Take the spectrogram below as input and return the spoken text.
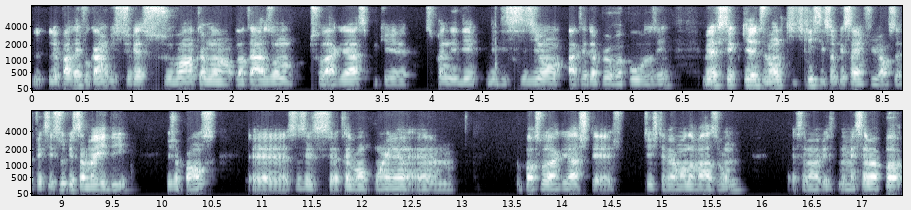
Le parti, il faut quand même que tu restes souvent comme dans, ta zone sur la glace, puis que tu prennes des, décisions à tête un peu reposée. Mais là, c'est qu'il y a du monde qui crie, c'est sûr que ça influence. c'est sûr que ça m'a aidé, je pense. Euh, ça, c'est un très bon point. Là. Euh, sur la glace, j'étais vraiment dans ma zone. Ça mais ça ne m'a pas,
